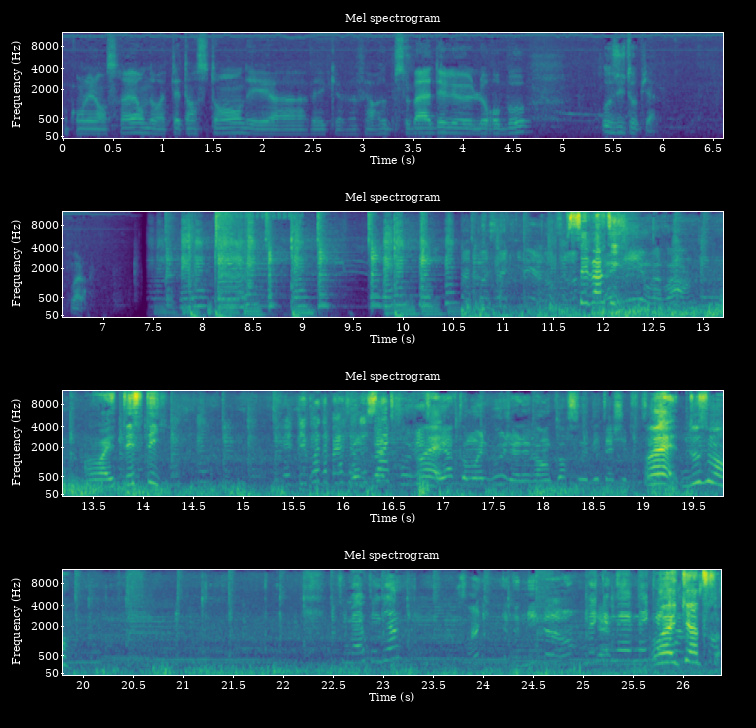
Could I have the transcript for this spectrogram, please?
Donc on les lancerait, on aurait peut-être un stand et avec faire se balader le, robot aux utopiales. Voilà. C'est parti on va voir. Hein. On va tester du coup, t'as pas de 5 trop vite, ouais. regarde comment elle bouge, elle va encore se détacher seule. Ouais, doucement. Tu mets à combien? 5 4,5 peut avant mais, mais, mais 4 Ouais, 4.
